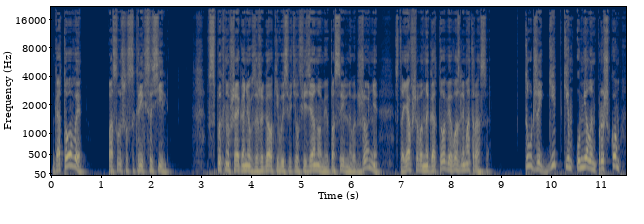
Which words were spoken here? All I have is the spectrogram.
«Готовы?» — послышался крик Сесиль. Вспыхнувший огонек зажигалки высветил физиономию посыльного Джонни, стоявшего наготове возле матраса. Тут же гибким умелым прыжком —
